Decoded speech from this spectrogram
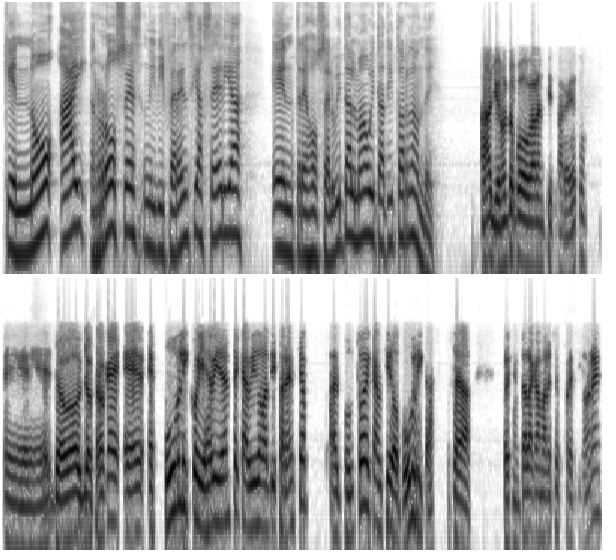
que no hay roces ni diferencias serias entre José Luis Dalmau y Tatito Hernández? Ah, yo no te puedo garantizar eso. Eh, yo, yo creo que es, público y es evidente que ha habido una diferencia al punto de que han sido públicas. O sea, el presidente de la Cámara ha hecho expresiones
